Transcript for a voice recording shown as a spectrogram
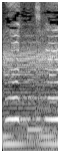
The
